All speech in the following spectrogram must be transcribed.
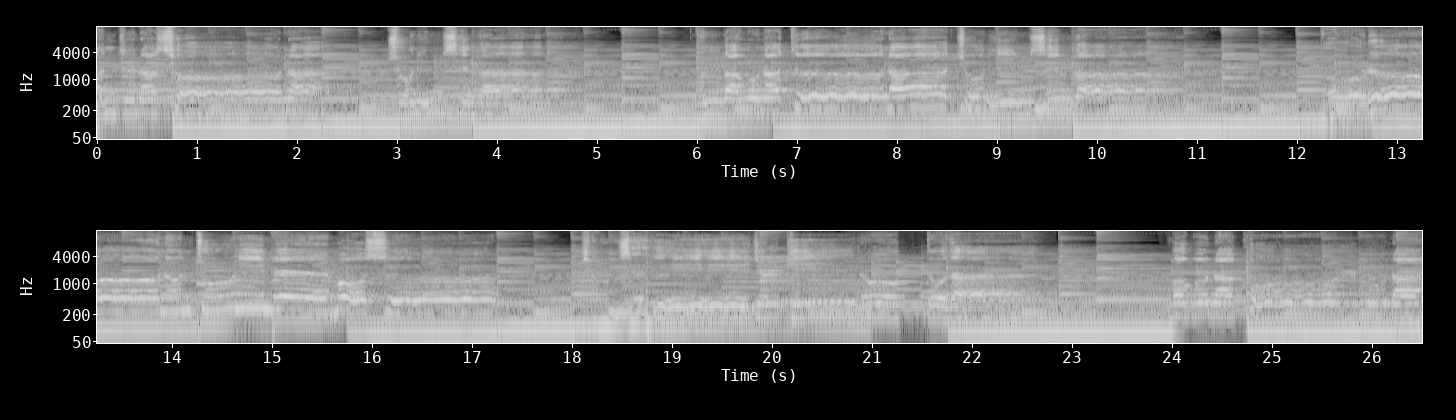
안전하 선하 주님 생각 은가무나 뜨나 주님 생각 기록도다 먹으나 굶으나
